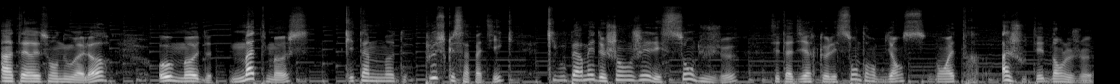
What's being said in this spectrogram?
Intéressons-nous alors au mode Matmos, qui est un mode plus que sympathique, qui vous permet de changer les sons du jeu, c'est-à-dire que les sons d'ambiance vont être ajoutés dans le jeu.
